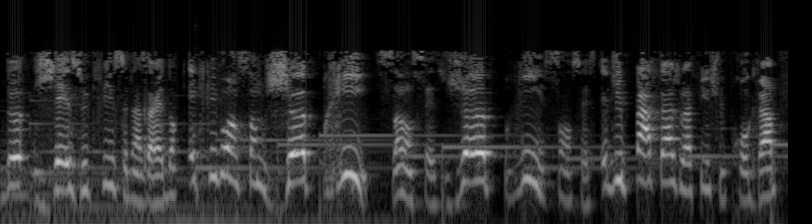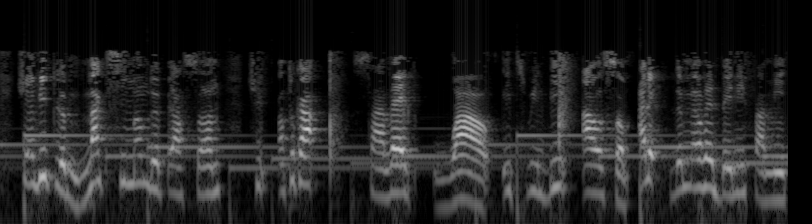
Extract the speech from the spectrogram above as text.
de Jésus-Christ de Nazareth. Donc, écrivons ensemble, je prie sans cesse, je prie sans cesse. Et tu partages la fiche du programme, tu invites le maximum de personnes, en tout cas, ça va être wow, it will be awesome. Allez, demeurez bénis famille,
